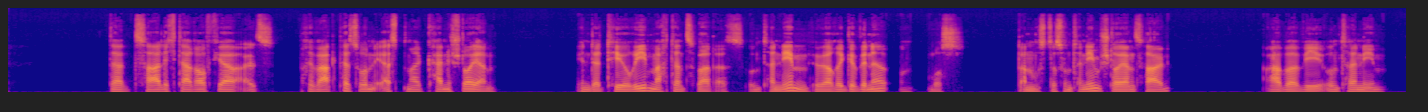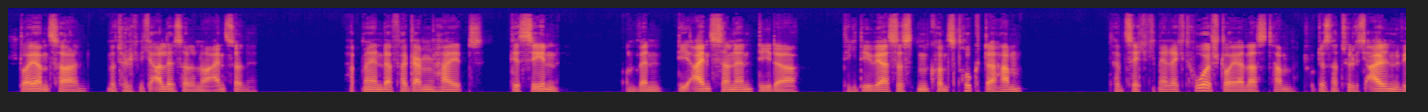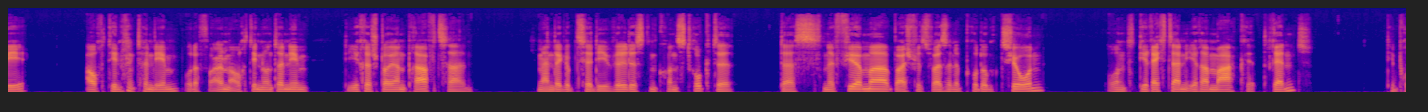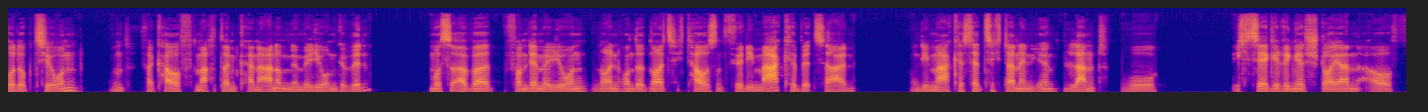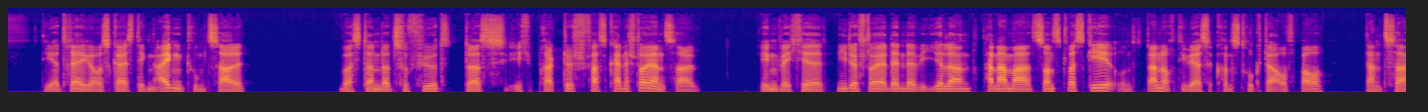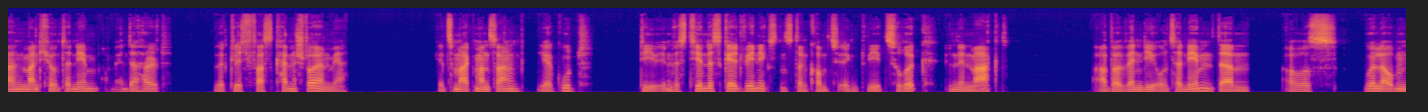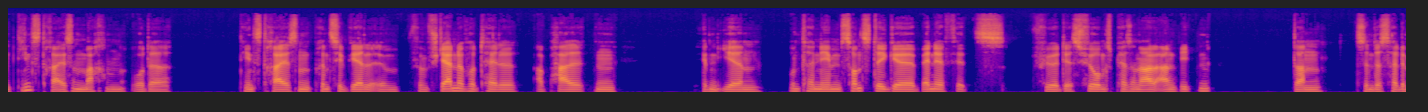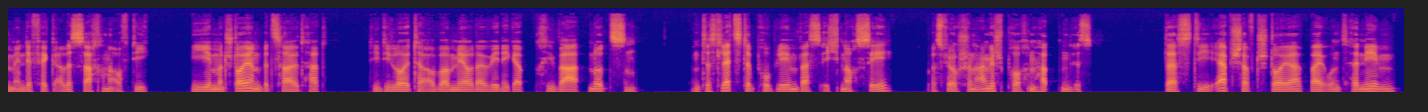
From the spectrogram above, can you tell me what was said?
dann zahle ich darauf ja als Privatperson erstmal keine Steuern. In der Theorie macht dann zwar das Unternehmen höhere Gewinne und muss, dann muss das Unternehmen Steuern zahlen, aber wie Unternehmen Steuern zahlen, natürlich nicht alle, sondern nur einzelne, hat man in der Vergangenheit gesehen. Und wenn die Einzelnen, die da die diversesten Konstrukte haben, tatsächlich eine recht hohe Steuerlast haben, tut es natürlich allen weh, auch den Unternehmen oder vor allem auch den Unternehmen, die ihre Steuern brav zahlen. Ich meine, da gibt es ja die wildesten Konstrukte, dass eine Firma beispielsweise eine Produktion und die Rechte an ihrer Marke trennt. Die Produktion und Verkauf macht dann, keine Ahnung, eine Million Gewinn, muss aber von der Million 990.000 für die Marke bezahlen. Und die Marke setzt sich dann in irgendein Land, wo ich sehr geringe Steuern auf die Erträge aus geistigem Eigentum zahle, was dann dazu führt, dass ich praktisch fast keine Steuern zahle. Irgendwelche Niedersteuerländer wie Irland, Panama, sonst was gehe und dann noch diverse Konstrukte aufbaue, dann zahlen manche Unternehmen am Ende halt wirklich fast keine Steuern mehr. Jetzt mag man sagen, ja gut, die investieren das Geld wenigstens, dann kommt es irgendwie zurück in den Markt. Aber wenn die Unternehmen dann aus Urlauben Dienstreisen machen oder Dienstreisen prinzipiell im Fünf-Sterne-Hotel abhalten, in ihren Unternehmen sonstige Benefits für das Führungspersonal anbieten, dann sind das halt im Endeffekt alles Sachen, auf die jemand Steuern bezahlt hat, die die Leute aber mehr oder weniger privat nutzen. Und das letzte Problem, was ich noch sehe, was wir auch schon angesprochen hatten, ist, dass die Erbschaftssteuer bei Unternehmen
